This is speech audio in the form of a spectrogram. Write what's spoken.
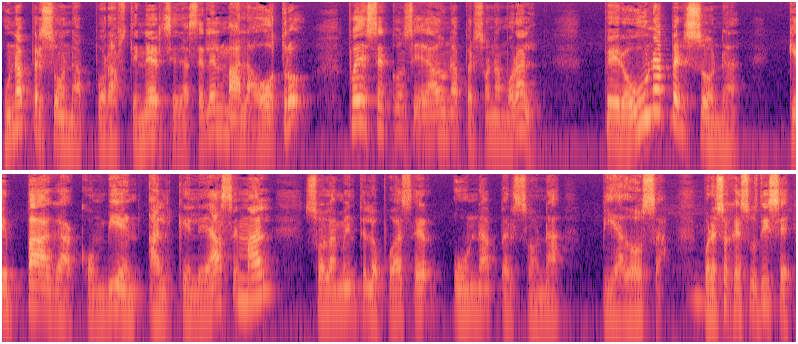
una persona por abstenerse de hacerle el mal a otro puede ser considerada una persona moral, pero una persona que paga con bien al que le hace mal solamente lo puede hacer una persona piadosa. Por eso Jesús dice,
